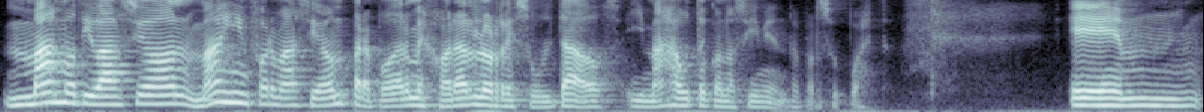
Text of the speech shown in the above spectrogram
más motivación, más información para poder mejorar los resultados y más autoconocimiento, por supuesto. Em,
